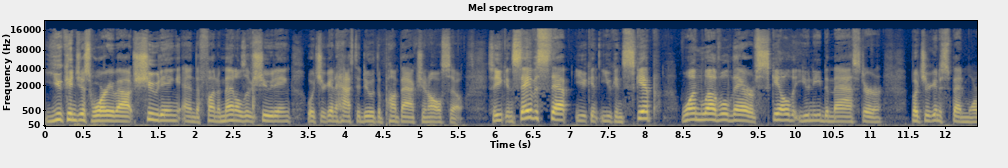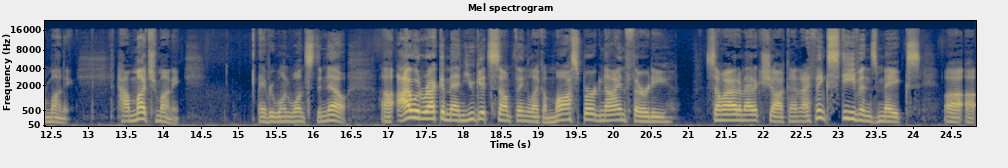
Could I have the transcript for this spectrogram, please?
you can just worry about shooting and the fundamentals of shooting, which you're going to have to do with the pump action also. So you can save a step, you can you can skip one level there of skill that you need to master, but you're going to spend more money. How much money? Everyone wants to know. Uh, I would recommend you get something like a Mossberg 930 semi-automatic shotgun. And I think Stevens makes uh, a,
